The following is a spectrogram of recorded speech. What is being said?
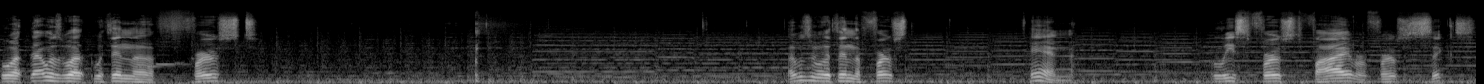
What, that was what, within the first... that was within the first 10. At least first 5 or first 6?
